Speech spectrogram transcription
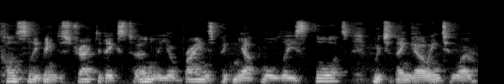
constantly being distracted externally, your brain is picking up all these thoughts, which then go into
